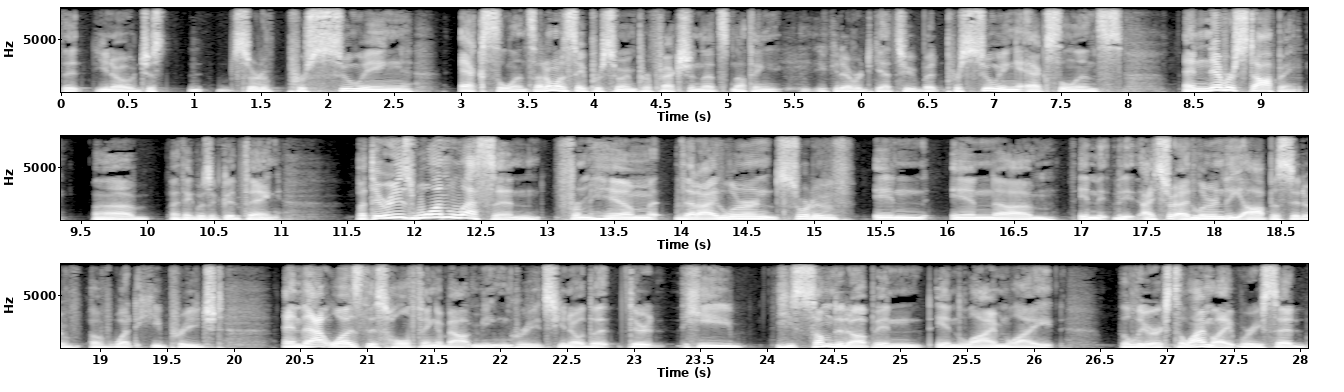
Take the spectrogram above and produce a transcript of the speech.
that, you know, just sort of pursuing excellence. I don't want to say pursuing perfection. That's nothing you could ever get to, but pursuing excellence and never stopping, uh, I think was a good thing. But there is one lesson from him that I learned sort of in, in, um, in the, I, I learned the opposite of, of what he preached. And that was this whole thing about meet and greets, you know, that there, he, he summed it up in, in Limelight, the lyrics to Limelight, where he said,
